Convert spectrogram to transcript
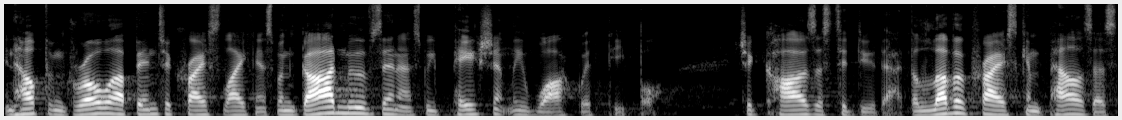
and help them grow up into Christ likeness. When God moves in us, we patiently walk with people. It should cause us to do that. The love of Christ compels us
